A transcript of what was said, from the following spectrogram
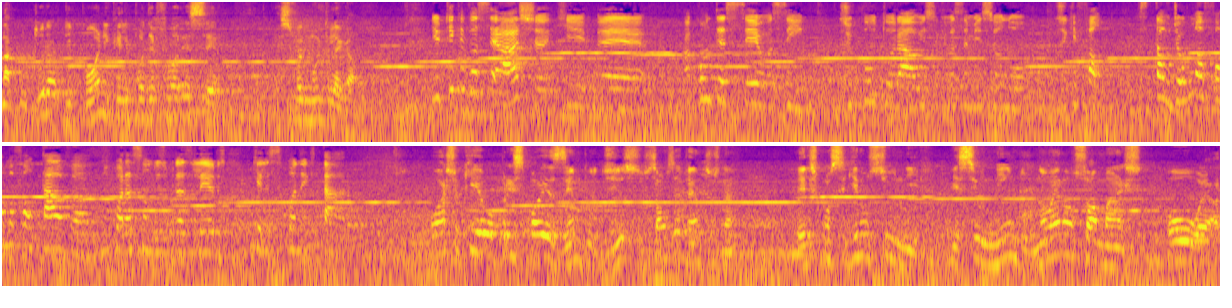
na cultura nipônica ele poder florescer. Isso foi muito legal. E o que, que você acha que é, aconteceu, assim, de cultural, isso que você mencionou, de que fal, tal, de alguma forma faltava no coração dos brasileiros, que eles se conectaram? Eu acho que o principal exemplo disso são os eventos, né? Eles conseguiram se unir. E se unindo, não eram só mais ou é,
